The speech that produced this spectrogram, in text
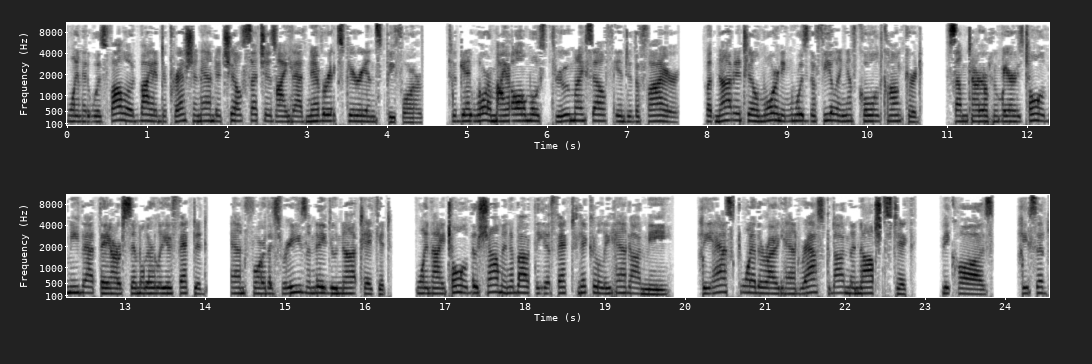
when it was followed by a depression and a chill such as I had never experienced before. To get warm I almost threw myself into the fire, but not until morning was the feeling of cold conquered. Some Tarahumares told me that they are similarly affected, and for this reason they do not take it. When I told the shaman about the effect hikuli had on me, he asked whether I had rasped on the notched stick, because, he said,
